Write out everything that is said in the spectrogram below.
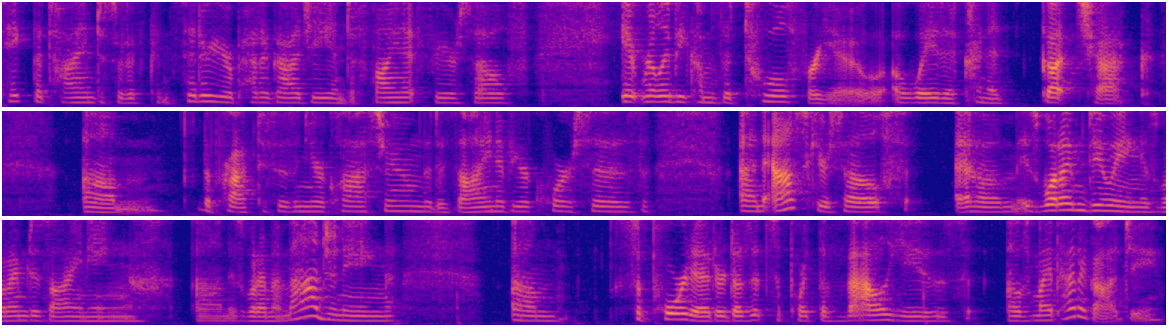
take the time to sort of consider your pedagogy and define it for yourself, it really becomes a tool for you, a way to kind of gut check um, the practices in your classroom, the design of your courses, and ask yourself, um, is what I'm doing, is what I'm designing, um, is what I'm imagining um, supported or does it support the values of my pedagogy?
